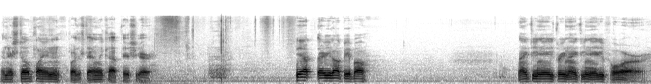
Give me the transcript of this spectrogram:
And they're still playing for the Stanley Cup this year. Yep, there you go, people. 1983, 1984.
